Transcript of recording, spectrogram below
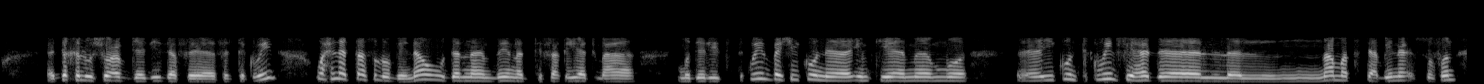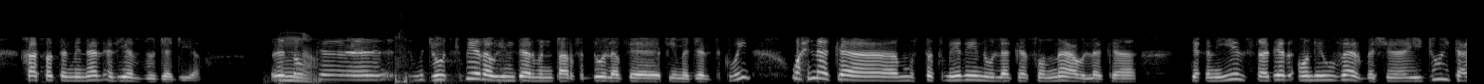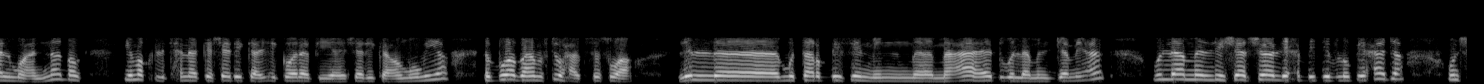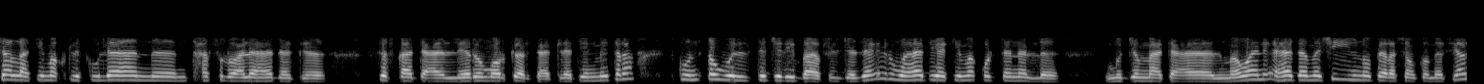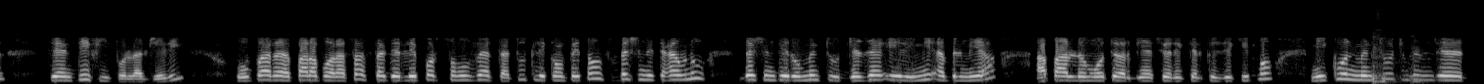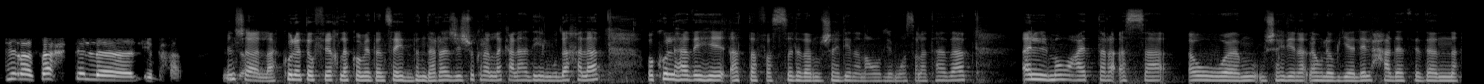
دخلوا شعب جديدة في في التكوين. وحنا اتصلوا بنا ودرنا بينا اتفاقيات مع مديرية التكوين باش يكون امتيان يكون تكوين في هذا النمط تاع بناء السفن خاصة منها الالياف الزجاجية. دونك نعم. مجهود كبير ويندار من طرف الدولة في في مجال التكوين. وحنا كمستثمرين ولا كصناع ولا ك تقنيين c'est-à-dire on est ouverts باش يجوا يتعلموا عندنا donc كيما قلت لك حنا كشركة ايكورابيه شركة عمومية ابوابها مفتوحة سواء للمتربصين من معاهد ولا من الجامعات ولا من les chercheurs اللي يحب يديفلوبي حاجة. وإن شاء الله كيما قلت لك ولا نتحصلوا على هذاك الصفقة تاع les remorqueurs تاع 30 متر تكون أول تجربة في الجزائر. وهذه كما قلت أنا المجمع تاع الموانئ هذا ماشي une opération commerciale c'est un défi pour l'Algérie و par par rapport à ça c'est-à-dire les portes sont ouvertes à toutes les compétences باش نتعاونوا باش نديروا منتوج جزائري 100% à part le moteur bien sûr quelques équipements mais يكون منتوج من دراسة حتى الابحاث إن شاء الله. كل التوفيق لكم إذا سيد بن دراجي. شكرا لك على هذه المداخلة. وكل هذه التفاصيل إذا مشاهدينا نعود لمواصلة هذا الموعد ترأس أو مشاهدينا الأولوية للحدث إذا.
